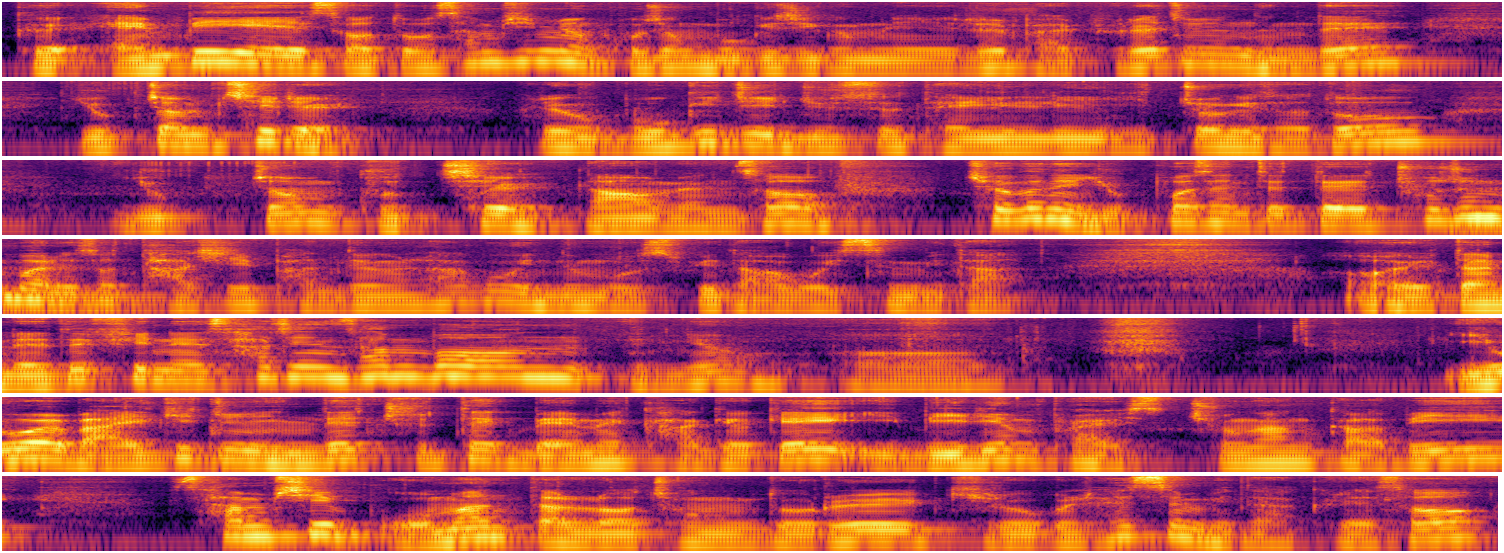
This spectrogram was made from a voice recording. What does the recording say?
그 NBA에서도 30년 고정 모기지 금리를 발표를 해주는데 6.71 그리고 모기지 뉴스 데일리 이쪽에서도 6.97 나오면서 최근에 6%대 초중반에서 다시 반등을 하고 있는 모습이 나오고 있습니다. 어, 일단 레드핀의 사진 3번은요. 어, 2월 말 기준인데 주택 매매 가격의 이 미디엄 프라이스 중앙값이 35만 달러 정도를 기록을 했습니다. 그래서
